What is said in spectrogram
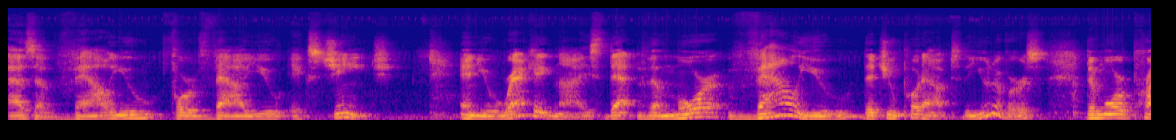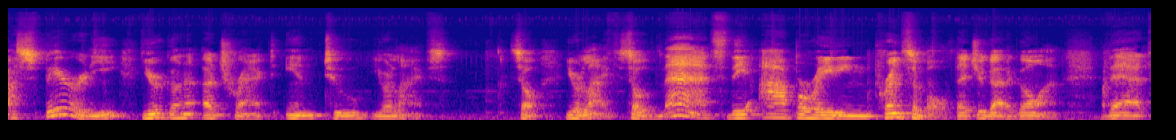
as a value for value exchange. And you recognize that the more value that you put out to the universe, the more prosperity you're going to attract into your lives. So, your life. So, that's the operating principle that you got to go on. That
